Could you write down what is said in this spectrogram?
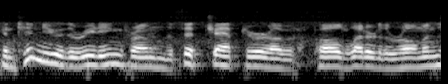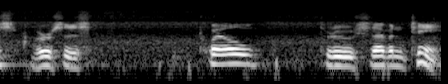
Continue the reading from the fifth chapter of Paul's letter to the Romans, verses 12 through 17.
